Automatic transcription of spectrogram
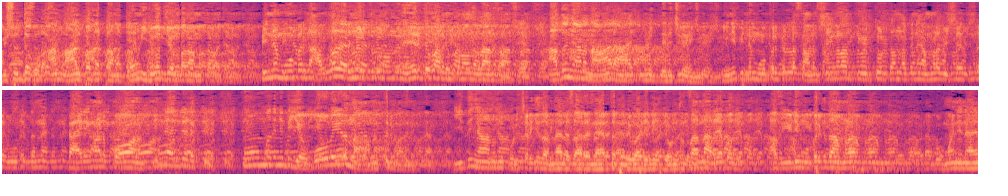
വിശുദ്ധ ഖുർആൻ നാൽപ്പത്തെട്ടാം അധ്യായം ഇരുപത്തി ഒമ്പതാമത്തെ വചനം. പിന്നെ മൂപ്പർക്ക് അള്ള തെരഞ്ഞെടുക്കണമെന്ന് നേരിട്ട് പറഞ്ഞിരിക്കണമെന്നുള്ളതാണ് സംശയം. അതും ഞാൻ നാലായത്തിൽ ഉദ്ധരിച്ചു കഴിഞ്ഞു. ഇനി പിന്നെ മൂപ്പർക്കുള്ള സംശയങ്ങളെ തീർത്തു കൊടുത്താൽ പിന്നെ നമ്മളെ വിഷയത്തിന്റെ കൂട്ടിൽ തന്നെ കാര്യങ്ങൾ പോകണം. പിന്നെ അതിന്റെ ഇടയ്ക്ക് മുഹമ്മദ് നബി യഹോവയുടെ നാമത്തിൽ വന്നില്ല ഇത് ഞാനൊന്ന് പൊളിച്ചടക്കി തന്നാലേ സാറേ. നേരത്തെ പരിപാടിയിൽ ജോൺസൺ സാറിന് അറിയാപ്പത് ആ സി ഡി മൂപ്പർക്ക് നമ്മളെ ബഹുമാന്യനായ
